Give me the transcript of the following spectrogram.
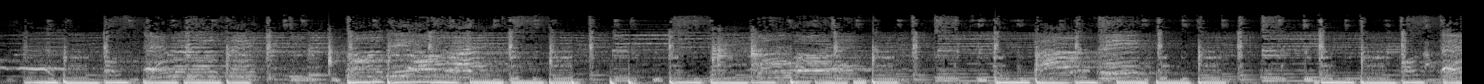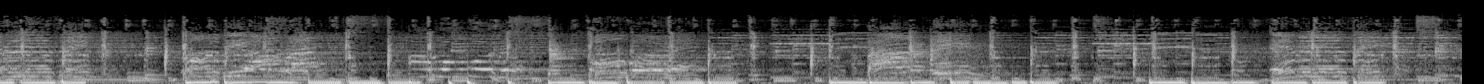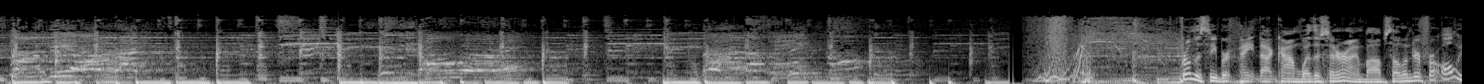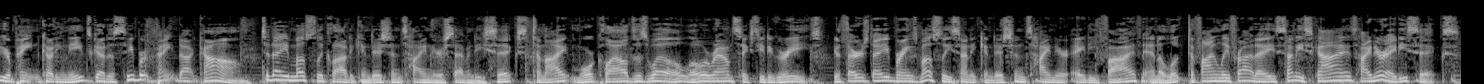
From the SeabrookPaint.com Weather Center, I'm Bob Sullender. For all your paint and coating needs, go to SeabrookPaint.com. Today, mostly cloudy conditions, high near 76. Tonight, more clouds as well, low around 60 degrees. Your Thursday brings mostly sunny conditions, high near 85. And a look to finally Friday, sunny skies, high near 86.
